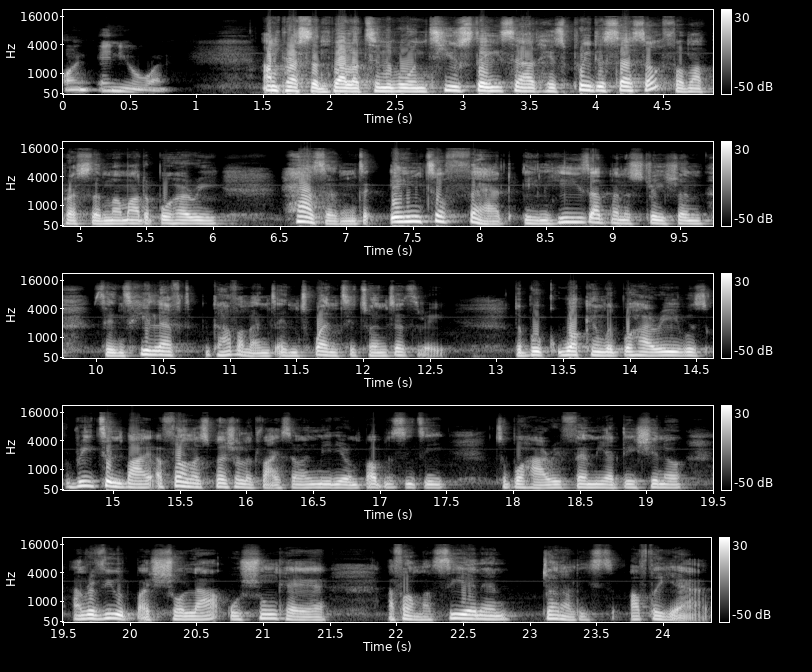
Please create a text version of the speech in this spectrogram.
on anyone. And President Bola Tinubu on Tuesday said his predecessor, former President Muhammadu Buhari, hasn't interfered in his administration since he left government in 2023. The book Working with Buhari was written by a former special advisor on media and publicity to Buhari, Femi Adesina, and reviewed by Shola Oshunkeye, a former CNN journalist of the year.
